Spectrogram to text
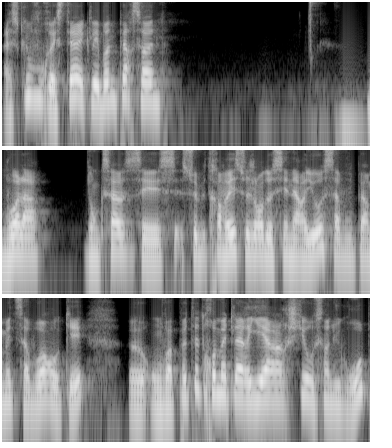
Est-ce que vous restez avec les bonnes personnes? Voilà. Donc ça, c'est travailler ce genre de scénario, ça vous permet de savoir, ok, euh, on va peut-être remettre la hiérarchie au sein du groupe.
